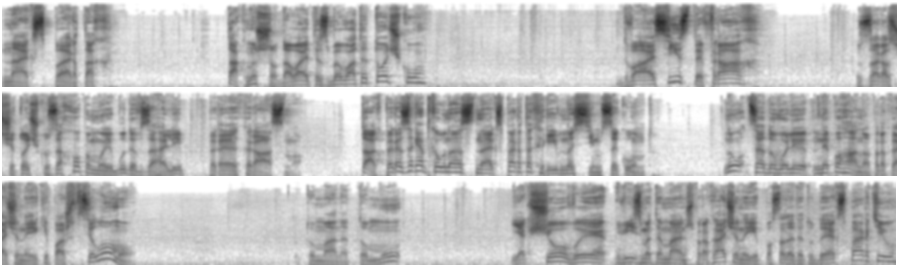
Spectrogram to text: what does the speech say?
На експертах. Так, ну що, давайте збивати точку. Два асісти, фраг. Зараз ще точку захопимо і буде взагалі прекрасно. Так, перезарядка у нас на експертах рівно 7 секунд. Ну, це доволі непогано прокачаний екіпаж в цілому. Тут у мене тому. Якщо ви візьмете менш прокачаний і посадите туди експертів,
